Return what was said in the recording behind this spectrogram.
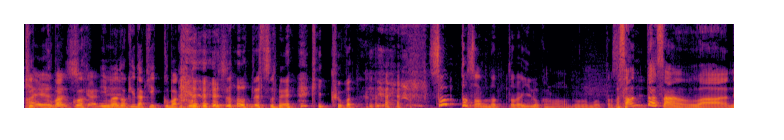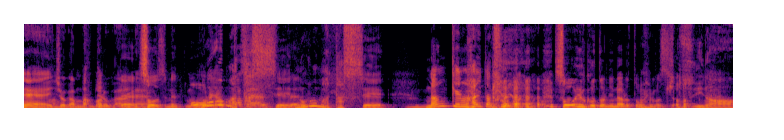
キはいックバック、確かに。今時だキックバック。そうですね。キックバック。サンタさんだったらいいのかなノルマ達成。サンタさんはね一応頑張ってるからね。そうですね。もうノ俺ルマ達成ノルマ達成。うん何件配達するか そういうことになると思いますよ。きついなあ。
